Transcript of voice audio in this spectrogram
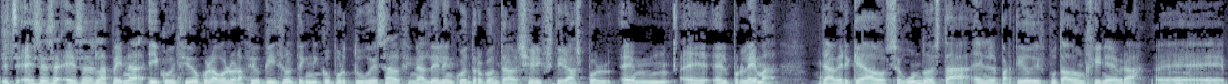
Esa es, la pena y coincido con la valoración que hizo el técnico portugués al final del encuentro contra el Sheriff Tiraspol. Em, el problema de haber quedado segundo está en el partido disputado en Ginebra. Eh,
